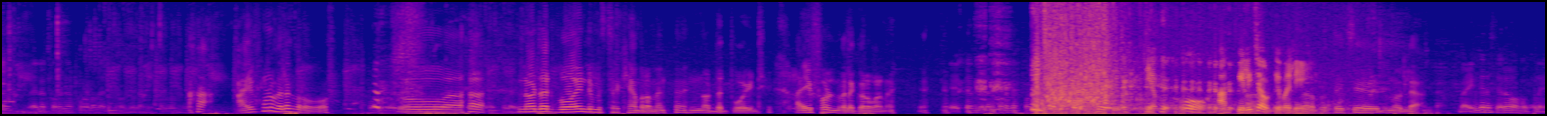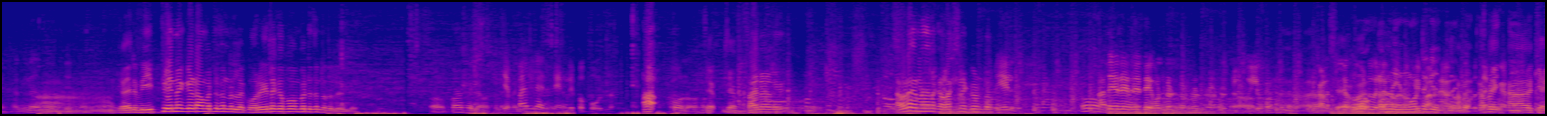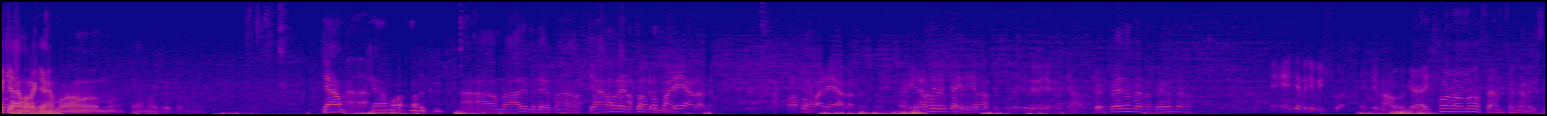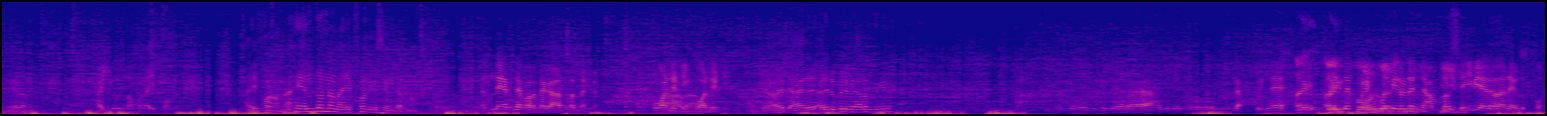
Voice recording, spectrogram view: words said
ഐഫോൺ വില കുറവോ? ഓ note that point mister cameraman note that point iPhone വില കുറവാണ്. പ്രത്യേകിച്ച് അക്കിലി ഭയങ്കര ചെലവാ മക്കളെ. എല്ലാം ഒരു വി പി എൻ ഒക്കെ ഇടാൻ പറ്റുന്നുണ്ടല്ലോ. കൊറിയയിലൊക്കെ പോകാൻ പറ്റുന്നുണ്ടല്ലോ ജപ്പാനിലായിരുന്നു അവിടെ കളക്ഷൻ ഒക്കെ ഉണ്ടോ? ക്യാമറ ക്യാമറ ക്യാമറ കിട്ടും ക്യാമറ നടക്കും. ക്യാമറ പഴയ പഴയ പേരെന്താണ്? പേരെന്താണ്? എന്റെ പേര് വിശ്വ. ഐഫോൺ ആണോ സാംസങ് ആണോ യൂസ് ചെയ്യുന്നത് ഏതാണ്? അയ്യോ നമ്മൾ ഐഫോൺ ഐഫോൺ ആണ് എന്തുകൊണ്ടാണ് ഐഫോൺ യൂസ് ചെയ്യാൻ കാരണം നേരത്തെ പറഞ്ഞ കാരണം തന്നെ. Quality quality okay. അതിലുപരി വേറെ എന്തെങ്കിലും? എനിക്ക് വേറെ ആഗ്രഹങ്ങളോ ഇല്ല. പിന്നെ പെൺകുട്ടികളുടെ നമ്പർ സേവ് ചെയ്യാനാണ് എളുപ്പം.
